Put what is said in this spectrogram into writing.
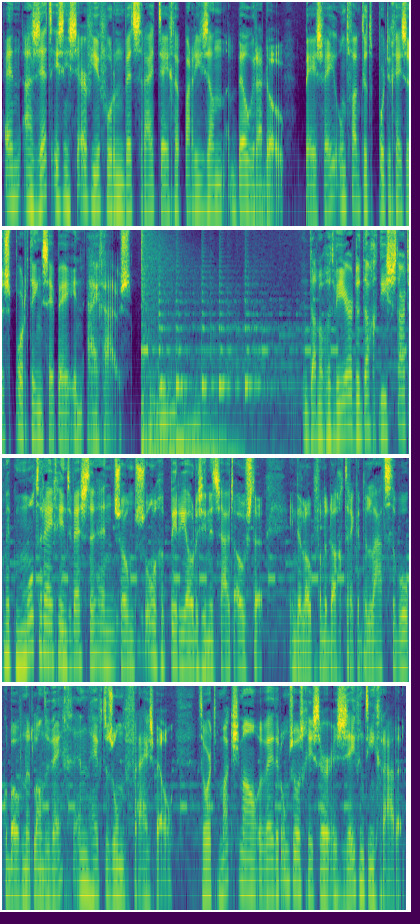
En AZ is in Servië voor een wedstrijd tegen Partizan Belgrado. PSV ontvangt het Portugese Sporting CP in eigen huis. Dan nog het weer. De dag die start met motregen in het westen en zo'n zonnige periodes in het zuidoosten. In de loop van de dag trekken de laatste wolken boven het land weg en heeft de zon vrij spel. Het wordt maximaal wederom zoals gisteren 17 graden.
